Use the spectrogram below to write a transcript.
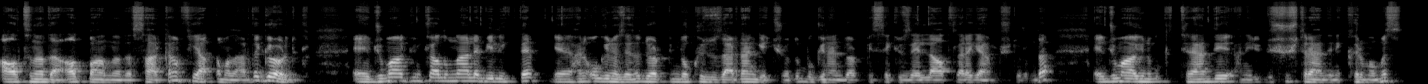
altına da alt bandına da sarkan fiyatlamalar da gördük. E, Cuma günkü alımlarla birlikte e, hani o gün üzerinde 4900'lerden geçiyordu. Bugün hani 4856'lara gelmiş durumda. E, Cuma günü bu trendi hani düşüş trendini kırmamız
